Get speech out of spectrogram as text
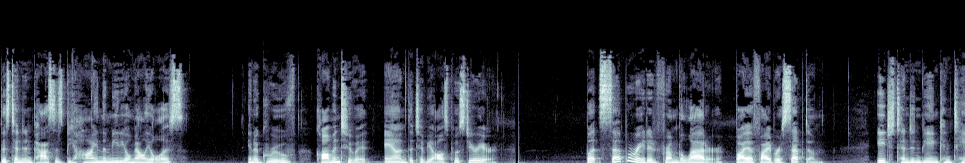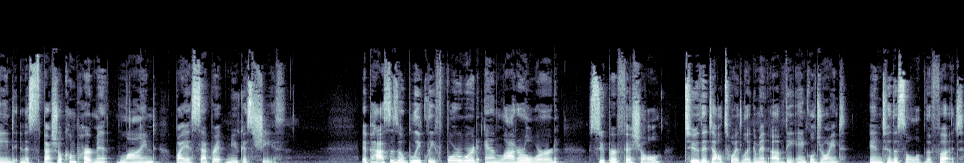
This tendon passes behind the medial malleolus in a groove common to it and the tibialis posterior, but separated from the latter by a fibrous septum, each tendon being contained in a special compartment lined by a separate mucous sheath. It passes obliquely forward and lateralward, superficial to the deltoid ligament of the ankle joint into the sole of the foot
